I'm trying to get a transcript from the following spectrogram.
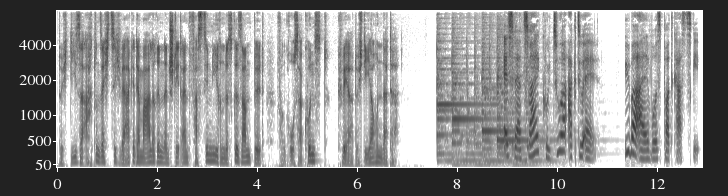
Durch diese 68 Werke der Malerin entsteht ein faszinierendes Gesamtbild von großer Kunst quer durch die Jahrhunderte. SWR 2 Kultur aktuell. Überall, wo es Podcasts gibt.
